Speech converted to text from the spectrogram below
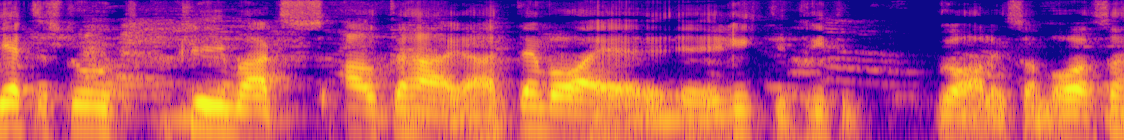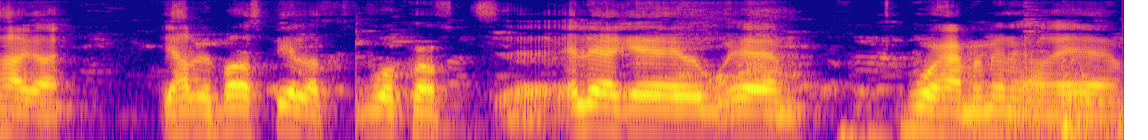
Jättestort, klimax, allt det här. Den var eh, eh, riktigt, riktigt bra liksom. Och så här, jag hade väl bara spelat Warcraft, eh, eller eh, eh, Warhammer menar jag, eh,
